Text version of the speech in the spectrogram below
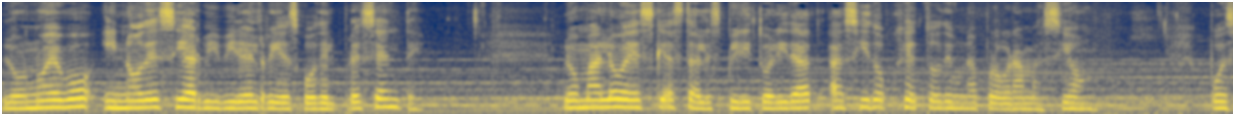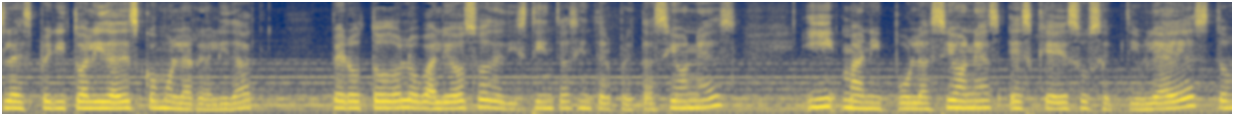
lo nuevo y no desear vivir el riesgo del presente. Lo malo es que hasta la espiritualidad ha sido objeto de una programación, pues la espiritualidad es como la realidad, pero todo lo valioso de distintas interpretaciones y manipulaciones es que es susceptible a esto.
